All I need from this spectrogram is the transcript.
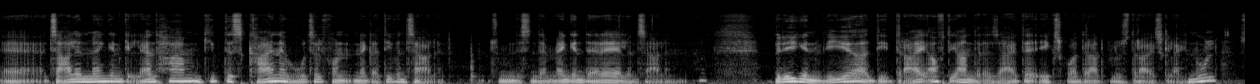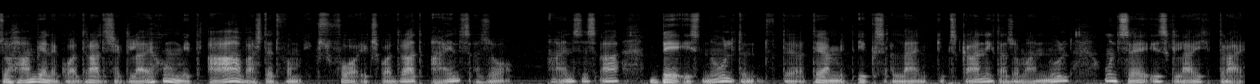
äh, Zahlenmengen gelernt haben, gibt es keine Wurzel von negativen Zahlen zumindest in der Menge der reellen Zahlen. Bringen wir die 3 auf die andere Seite, x plus 3 ist gleich 0, so haben wir eine quadratische Gleichung mit a, was steht vom x vor x 1, also 1 ist a, b ist 0, denn der Term mit x allein gibt es gar nicht, also mal 0, und c ist gleich 3.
